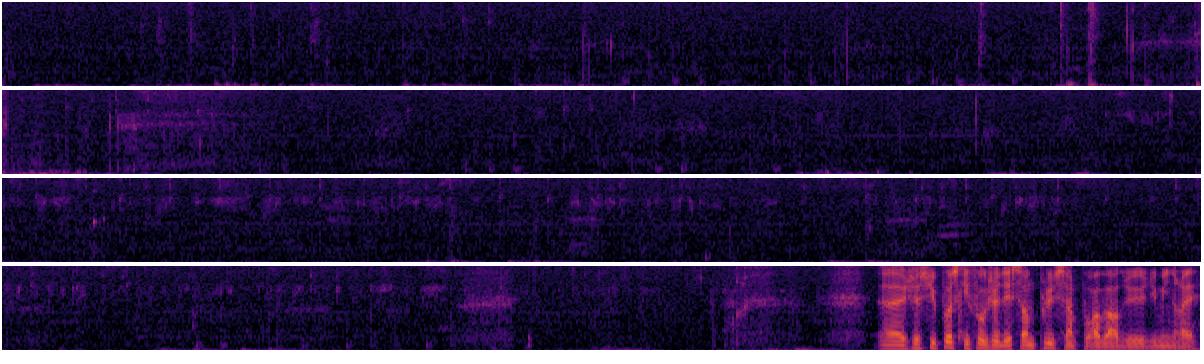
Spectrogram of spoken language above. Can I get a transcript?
Euh, je suppose qu'il faut que je descende plus hein, pour avoir du, du minerai.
